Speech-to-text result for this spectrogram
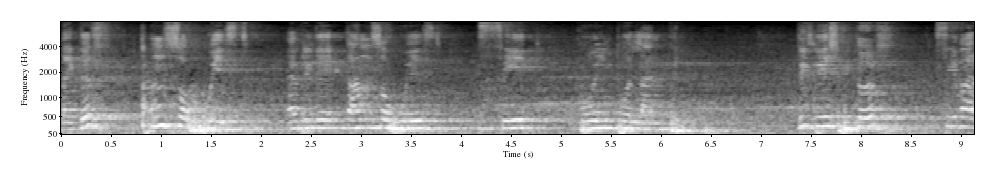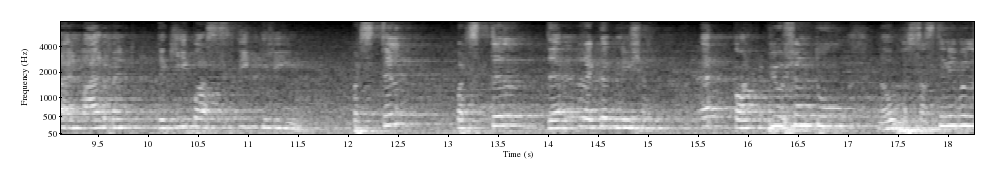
Like this, tons of waste, every day tons of waste is saved going to a landfill. These waste pickers save our environment, they keep our city clean. But still, but still their recognition, their contribution to you know, sustainable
